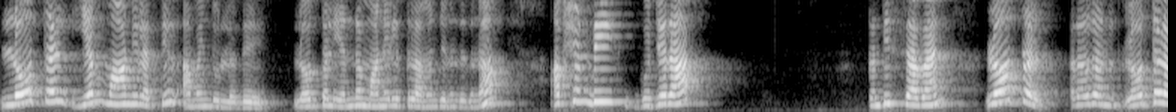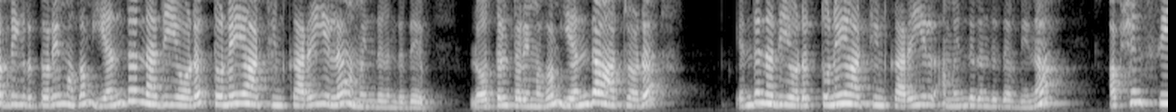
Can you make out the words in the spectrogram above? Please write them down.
Lothal எம் மாநிலத்தில் அமைந்துள்ளது. லோத்தல் எந்த மாநிலத்தில் அமைஞ்சிருந்ததுன்னா option B Gujarat twenty seven Lothal அதாவது அந்த லோத்தல் அப்படிங்கிற துறைமுகம் எந்த நதியோட துணையாற்றின் கரையில் அமைந்திருந்தது? லோத்தல் துறைமுகம் எந்த ஆற்றோட எந்த நதியோட துணையாற்றின் கரையில் அமைந்திருந்தது அப்படின்னா option C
